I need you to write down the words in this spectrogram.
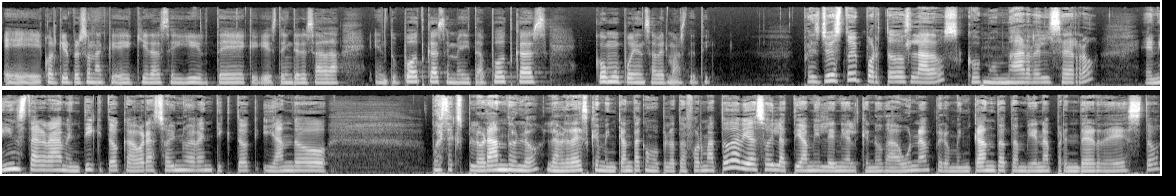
Eh, cualquier persona que quiera seguirte, que esté interesada en tu podcast, en Medita Podcast, ¿cómo pueden saber más de ti? Pues yo estoy por todos lados, como Mar del Cerro, en Instagram, en TikTok. Ahora soy nueva en TikTok y ando pues explorándolo. La verdad es que me encanta como plataforma. Todavía soy la tía millennial que no da una, pero me encanta también aprender de esto.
